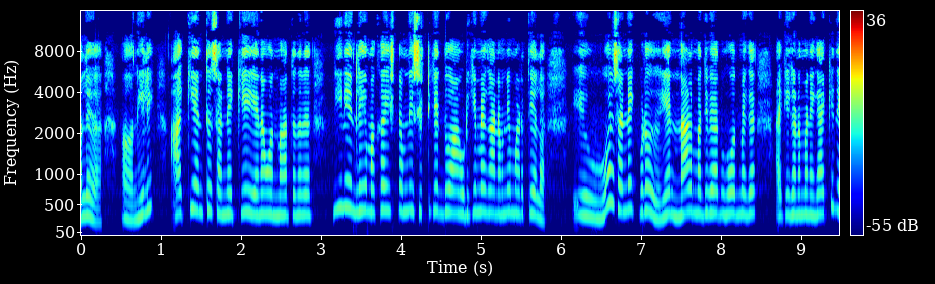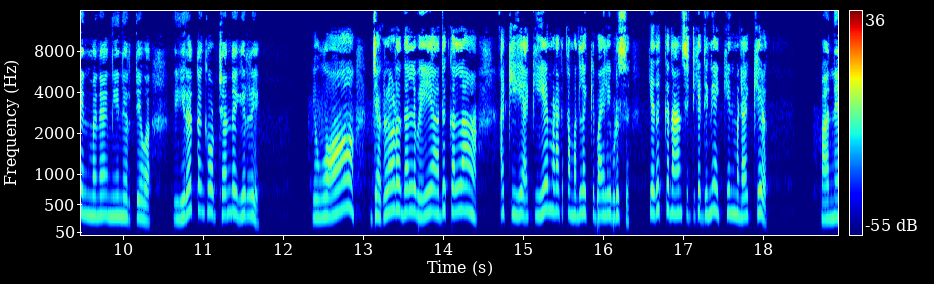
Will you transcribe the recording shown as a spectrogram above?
ಅಲ್ಲ ನೀಲಿ ಆಕಿ ಅಂತ ಸಣ್ಣಕ್ಕಿ ಏನೋ ಒಂದು ಮಾತಂದ್ರೆ ನೀನೇನ್ಲಿ ಮಕ್ಕ ಇಷ್ಟು ನಮ್ನಿ ಸಿಟ್ಟಿಗೆದ್ದು ಆ ಹುಡುಗಿ ಮ್ಯಾಗ ನಮ್ನಿ ಮಾಡ್ತೀಯಲ್ಲ? ಇವು ಸಣ್ಣಕ್ಕೆ ಬಿಡು, ಏನು ನಾಳೆ ಮದುವೆ ಆಗಿ ಹೋದ್ಮ್ಯಾಗ ಆಕಿ ಗಂಡ ಮನೆಗೆ ಹಾಕಿ ನಿನ್ನ ಮನ್ಯಾಗ ನೀನು ಇರ್ತೀವ ಇರೋ ತನಕ ಅವ್ರು ಚಂದಾಗಿರ್ರಿ ಯವ್ವಾ ಜಗಳಾಡೋದಲ್ವೇ ಅದಕ್ಕಲ್ಲ. ಆಕಿ ಆಕಿ ಏನು ಮಾಡಕ್ಕೆ ಮೊದಲಕ್ಕೆ ಬಾಯಿ ಬಿಡಿಸು? ಎದಕ್ಕೆ ನಾನು ಸಿಟ್ಟಿಗೆದ್ದೀನಿ ಅಕ್ಕಿ ಏನು ಮಾಡಕ್ಕೆ ಕೇಳು ಮಾನ್ಯ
